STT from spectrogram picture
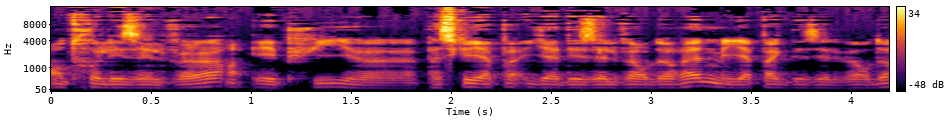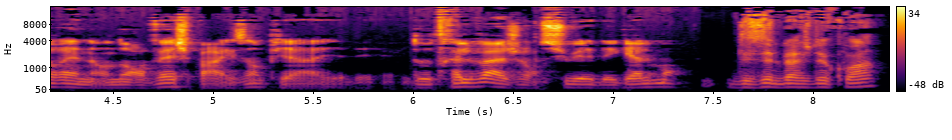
Entre les éleveurs et puis euh, parce qu'il y a pas, il y a des éleveurs de rennes, mais il n'y a pas que des éleveurs de rennes. En Norvège, par exemple, il y a, a d'autres élevages. En Suède également. Des élevages de quoi?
